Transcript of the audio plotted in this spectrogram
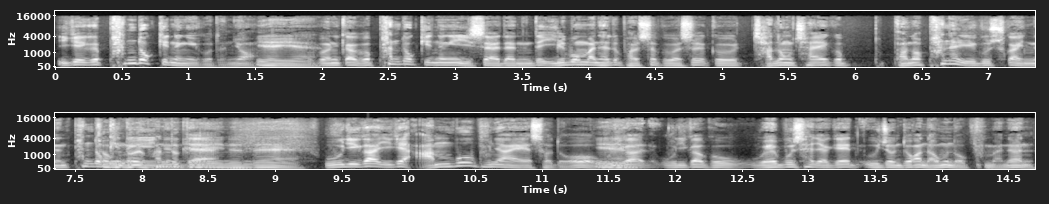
이게 그 판독 기능이거든요. 예, 예. 그러니까 그 판독 기능이 있어야 되는데 일본만 해도 벌써 그것을 그 자동차의 그 번호판을 읽을 수가 있는 판독 기능이 판독 있는데 기능이 있는데 우리가 이게 안보 분야에서도 예. 우리가 우리가 그 외부 세력의 의존도가 너무 높으면은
